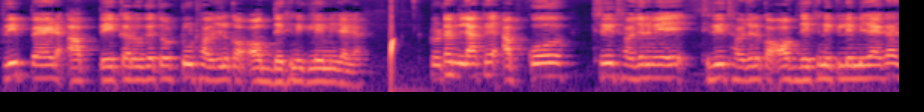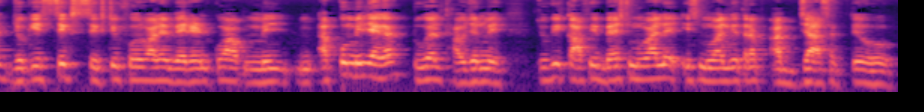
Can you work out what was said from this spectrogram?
प्रीपेड आप पे करोगे तो टू थाउज़ेंड का ऑफ़ देखने के लिए मिल जाएगा। टोटल मिला के आपको थ्री थाउज़ेंड में थ्री थाउज़ेंड का ऑफ़ देखने के लिए मिल जाएगा, जो कि सिक्स सिक्सटी फोर वाले वेरियंट को आप मिल, आपको मिल जाएगा ट्वेल्व थाउज़ेंड में। जो कि काफ़ी बेस्ट मोबाइल है, इस मोबाइल की तरफ़ आप जा सकते हो।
